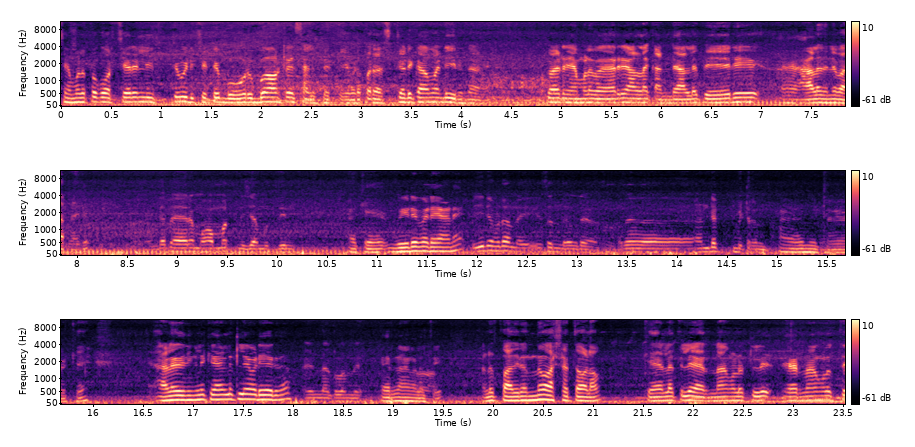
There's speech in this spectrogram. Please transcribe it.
ഏകദേശം നമ്മളിപ്പോൾ കുറച്ച് നേരം ലിഫ്റ്റ് പിടിച്ചിട്ട് ബോർബ ആയിട്ടൊരു സ്ഥലത്തെത്തി. ഇവിടെ ഇപ്പോൾ റെസ്റ്റ് എടുക്കാൻ വേണ്ടി ഇരുന്നാണ്. ഇപ്പോൾ നമ്മൾ വേറെ ആളെ കണ്ട ആളുടെ പേര് ആളെ തന്നെ പറഞ്ഞത് എന്റെ പേര് മുഹമ്മദ് നിജാമുദ്ദീൻ. ഓക്കെ വീട് എവിടെയാണ്? വീട് ഒരു ഹൺഡ്രഡ് മീറ്റർ മീറ്റർ ഓക്കെ. ആൾ നിങ്ങൾ കേരളത്തിൽ എവിടെയായിരുന്നു? എറണാകുളം എറണാകുളത്ത്. ആൾ പതിനൊന്ന് വർഷത്തോളം കേരളത്തിൽ എറണാകുളത്തിൽ എറണാകുളത്ത്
